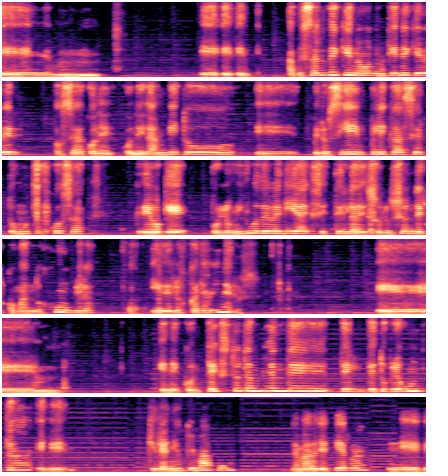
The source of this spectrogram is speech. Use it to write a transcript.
Em, eh, eh, a pesar de que no, no, tiene que ver, o sea, con el, con el ámbito, pero sí implica, ¿cierto?, muchas cosas, creo que por lo mismo debería existir la disolución del Comando Jungla y de los carabineros. Eh, en el contexto también de, tu pregunta, eh, que la Ñuque Mapu, la madre tierra, eh,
